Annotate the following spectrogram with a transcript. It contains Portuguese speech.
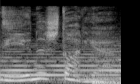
Dia na história.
